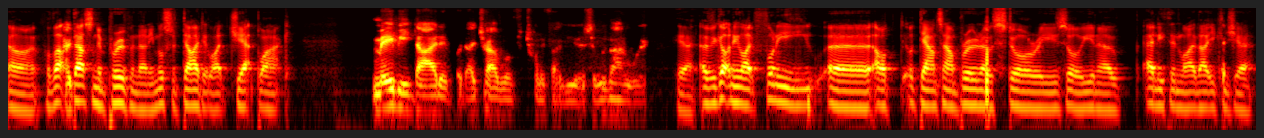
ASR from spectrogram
All right. Well, that, I, that's an improvement then. He must have dyed it like jet black. Maybe he dyed it, but I traveled for 25 years. It was not a wig. Yeah. Have you got any like funny uh, downtown Bruno stories, or you know anything like that you can share?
